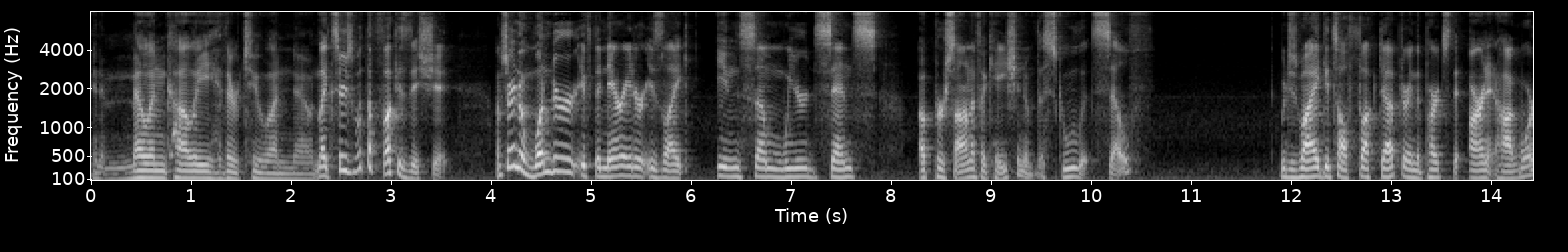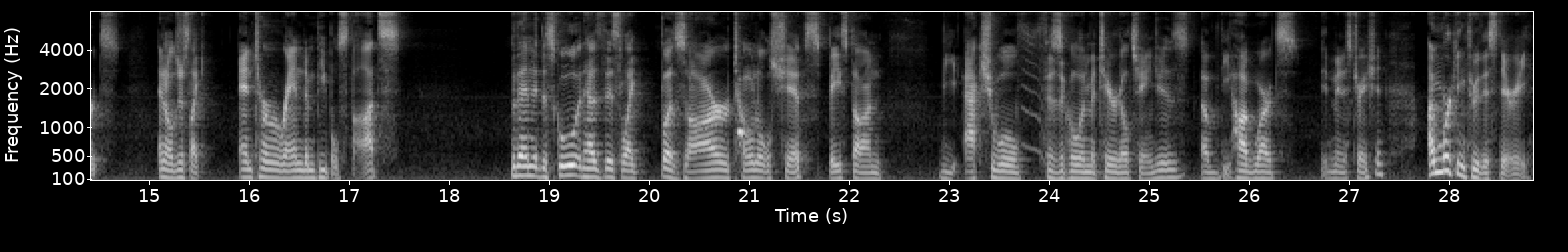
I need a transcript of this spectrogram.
in a melancholy hitherto unknown. Like, seriously, what the fuck is this shit? I'm starting to wonder if the narrator is, like, in some weird sense, a personification of the school itself. Which is why it gets all fucked up during the parts that aren't at Hogwarts. And it'll just, like, enter random people's thoughts. But then at the school, it has this like bizarre tonal shifts based on the actual physical and material changes of the Hogwarts administration. I'm working through this theory.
